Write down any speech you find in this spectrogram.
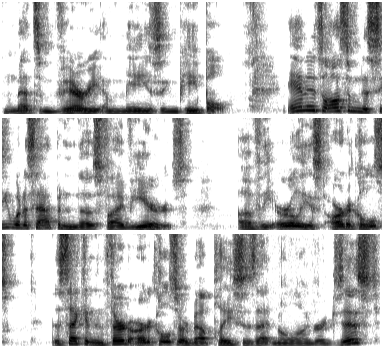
And met some very amazing people. And it's awesome to see what has happened in those five years. Of the earliest articles, The second and third articles are about places that no longer exist,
